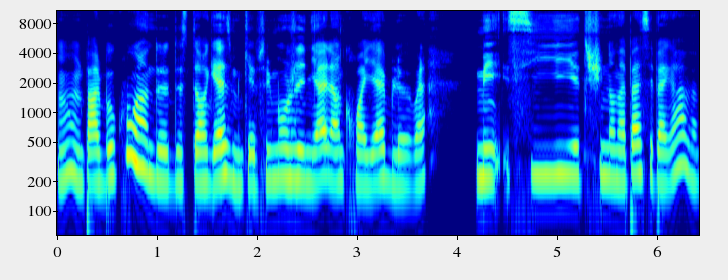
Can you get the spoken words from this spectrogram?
Hein, on parle beaucoup hein, de, de cet orgasme qui est absolument génial, incroyable, voilà. Mais si tu n'en as pas, c'est pas grave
